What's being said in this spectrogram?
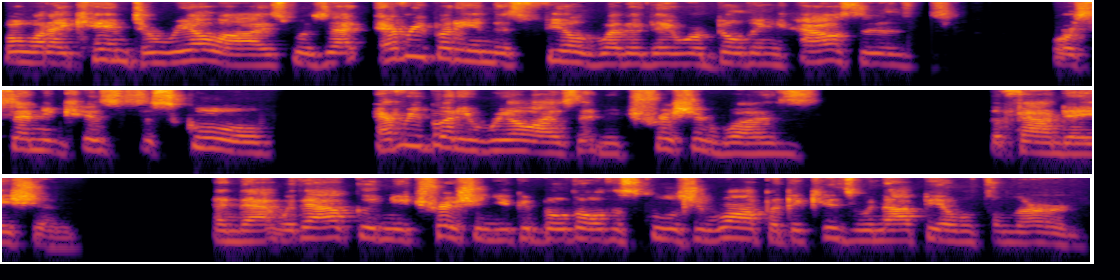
But what I came to realize was that everybody in this field, whether they were building houses or sending kids to school, everybody realized that nutrition was the foundation. And that without good nutrition, you could build all the schools you want, but the kids would not be able to learn.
